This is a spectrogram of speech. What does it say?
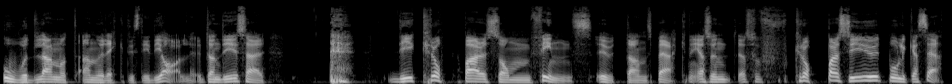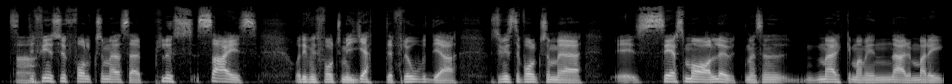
odlar något anorektiskt ideal. Utan det är så här... Det är kroppar som finns utan späkning. Alltså, en, alltså kroppar ser ju ut på olika sätt. Ja. Det finns ju folk som är så här plus size och det finns folk som är jättefrodiga. Och så finns det folk som är, eh, ser smala ut men sen märker man vid en närmare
